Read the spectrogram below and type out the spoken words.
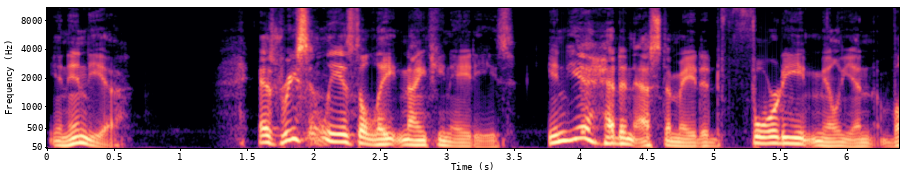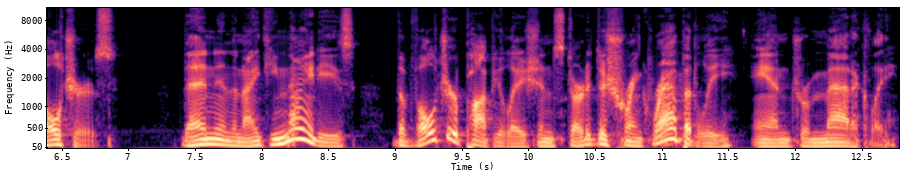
in India. As recently as the late 1980s, India had an estimated 40 million vultures. Then in the 1990s, the vulture population started to shrink rapidly and dramatically.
